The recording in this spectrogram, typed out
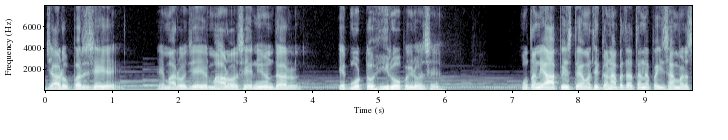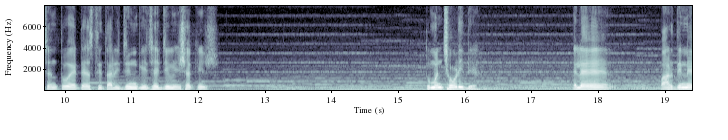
ઝાડ ઉપર છે, એ મારો જે માળો છે એની અંદર એક મોટો હીરો પડ્યો છે. હું તને આપીશ તો એમાંથી ઘણા બધા તને પૈસા મળશે ને તું એટેચથી તારી જિંદગી છે, જીવી શકીશ. તું મને છોડી દે. એટલે પારધીને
